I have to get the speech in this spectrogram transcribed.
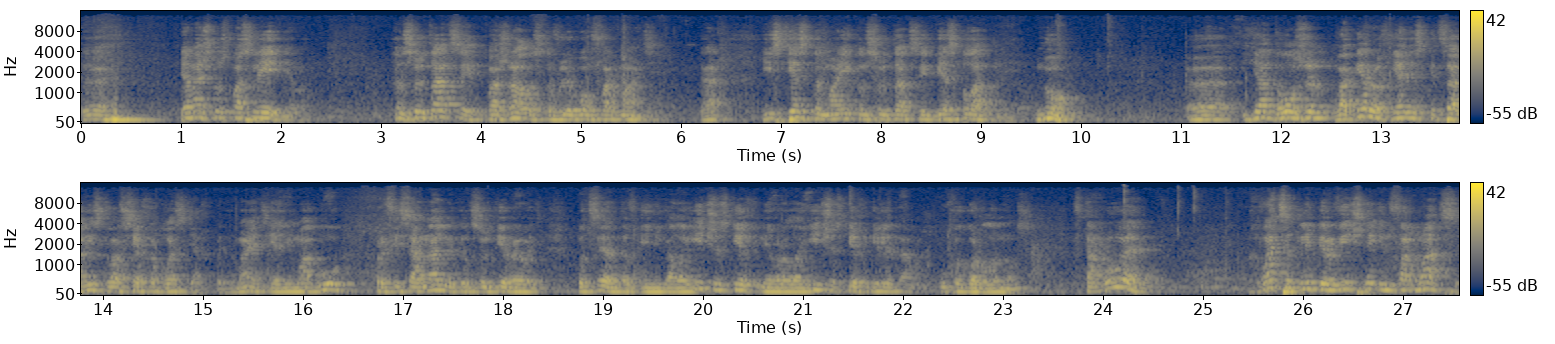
э, я начну с последнего. Консультации, пожалуйста, в любом формате. Да? Естественно, мои консультации бесплатные, но э, я должен, во-первых, я не специалист во всех областях, понимаете, я не могу профессионально консультировать пациентов гинекологических, неврологических или там ухо, горло, нос. Второе, хватит ли первичной информации?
